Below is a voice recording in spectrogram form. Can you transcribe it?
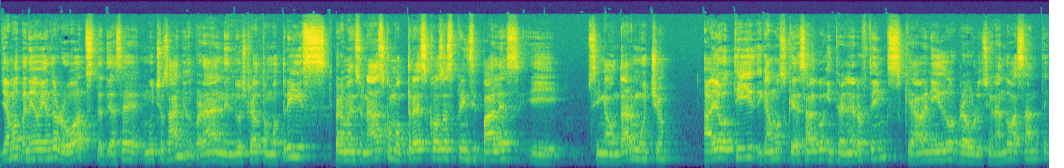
Ya hemos venido viendo robots desde hace muchos años, ¿verdad? En industria automotriz, pero mencionadas como tres cosas principales y sin ahondar mucho, IoT, digamos que es algo Internet of Things que ha venido revolucionando bastante,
